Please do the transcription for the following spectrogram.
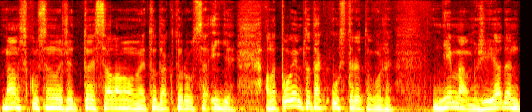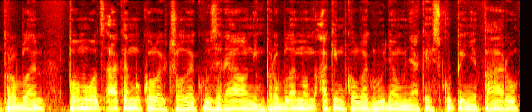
mám skúsenosť, že to je salamová metóda, ktorou sa ide. Ale poviem to tak ústretovo, že nemám žiaden problém pomôcť akémukoľvek človeku s reálnym problémom, akýmkoľvek ľuďom v nejakej skupine páru,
